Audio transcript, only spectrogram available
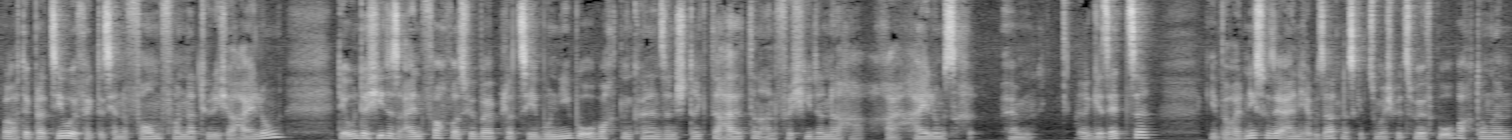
weil auch der Placebo-Effekt ist ja eine Form von natürlicher Heilung. Der Unterschied ist einfach, was wir bei Placebo nie beobachten können, sind strikte Halten an verschiedene Heilungsgesetze. Ähm, Gehen wir heute nicht so sehr ein. Ich habe gesagt, es gibt zum Beispiel zwölf Beobachtungen,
